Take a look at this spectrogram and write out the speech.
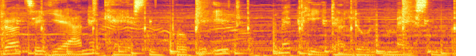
Lytter til Hjernekassen på P1 med Peter Lund Madsen.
